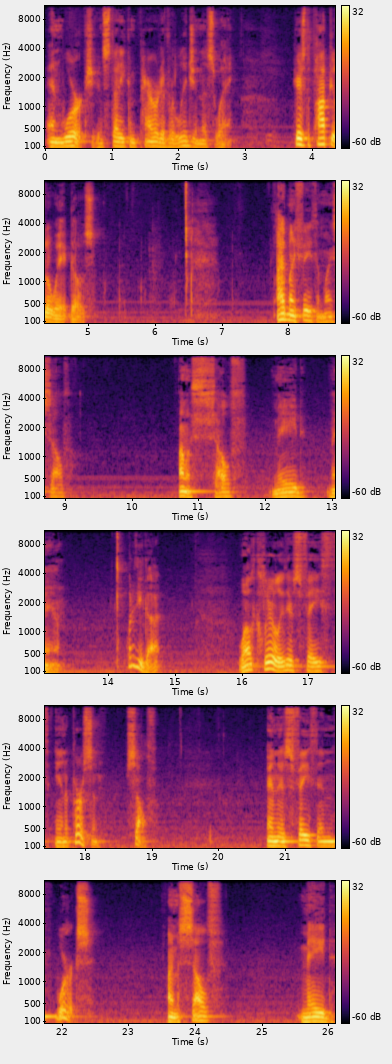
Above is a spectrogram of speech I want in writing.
and works. You can study comparative religion this way. Here's the popular way it goes I have my faith in myself. I'm a self made man. What have you got? Well, clearly there's faith in a person, self. And there's faith in works. I'm a self made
